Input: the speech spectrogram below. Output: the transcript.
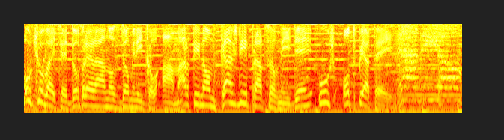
Počúvajte Dobré ráno s Dominikou a Martinom každý pracovný deň už od 5. Radio.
